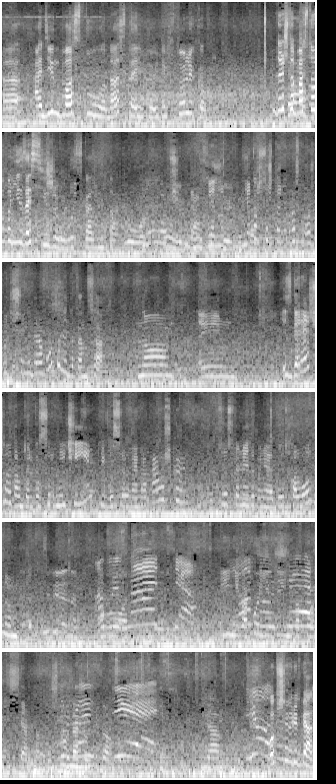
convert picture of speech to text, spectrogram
э, один-два стула, да, стоит у этих столиков. Ну, То есть, чтобы особо не засиживались, скажем так. В общем, да. Не, ну, мне кажется, что они просто, может быть, еще не доработали до конца, но эм, из горячего там только сырные чаи, либо сырная какаушка. Все остальное, я так понимаю, будет холодным. Вот. И никакой еды, никакого десерта. То есть, ну, даже вот ребенку. Да. В общем, ребят,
